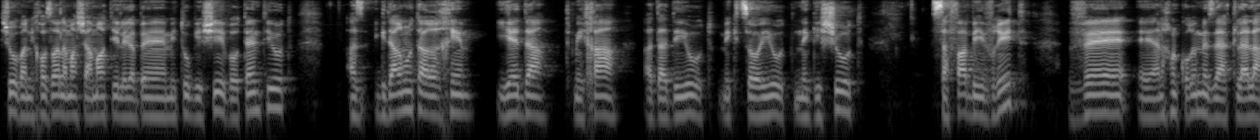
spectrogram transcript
שוב אני חוזר למה שאמרתי לגבי מיתוג אישי ואותנטיות. אז הגדרנו את הערכים ידע תמיכה הדדיות מקצועיות נגישות שפה בעברית ואנחנו קוראים לזה הקללה,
